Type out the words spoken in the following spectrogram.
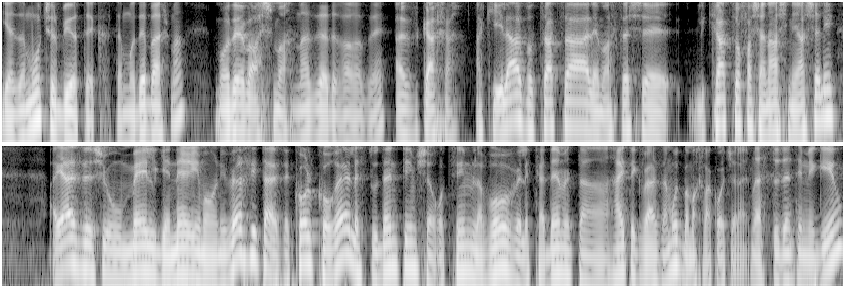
יזמות של ביוטק. אתה מודה באשמה? מודה באשמה. מה זה הדבר הזה? אז ככה, הקהילה הזאת צצה למעשה שלקראת סוף השנה השנייה שלי, היה איזשהו מייל גנרי מהאוניברסיטה, איזה קול קורא לסטודנטים שרוצים לבוא ולקדם את ההייטק והיזמות במחלקות שלהם. והסטודנטים הגיעו?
